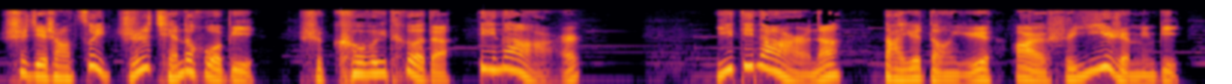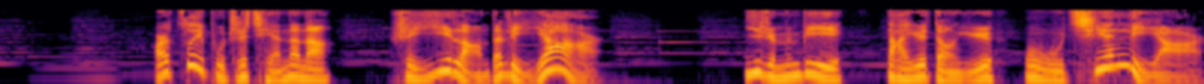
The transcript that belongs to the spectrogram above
世界上最值钱的货币是科威特的蒂纳尔，一蒂纳尔呢大约等于二十一人民币，而最不值钱的呢是伊朗的里亚尔，一人民币。大约等于五千里亚尔。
